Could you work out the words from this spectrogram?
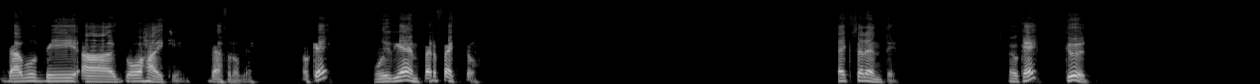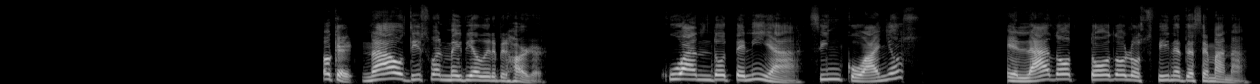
that would be uh, go hiking, definitely. Okay? Muy bien, perfecto. Excelente. Okay, good. Okay, now this one may be a little bit harder. Cuando tenía cinco años, helado todos los fines de semana.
